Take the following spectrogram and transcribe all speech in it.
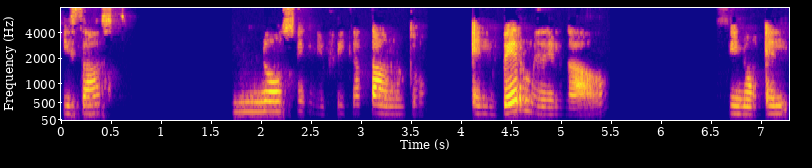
Quizás no significa tanto el verme delgado, sino el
